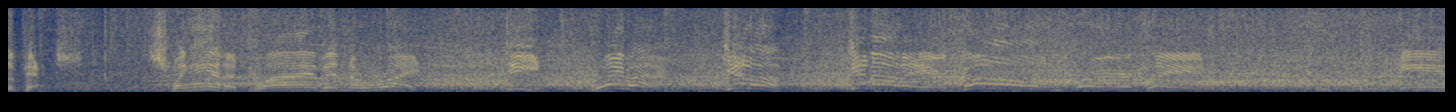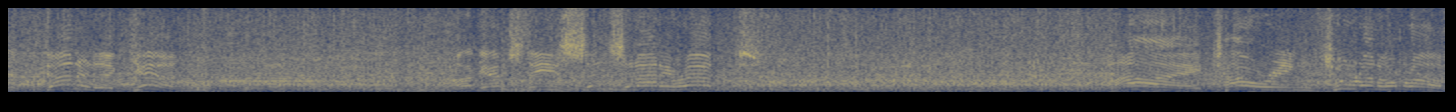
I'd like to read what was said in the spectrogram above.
the pitch. Swinging and a drive into right. Deep. Way back. Get up. Get out of here. Gone for Eric Thames. He's done it again against these Cincinnati Reds. High, towering two-run home run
